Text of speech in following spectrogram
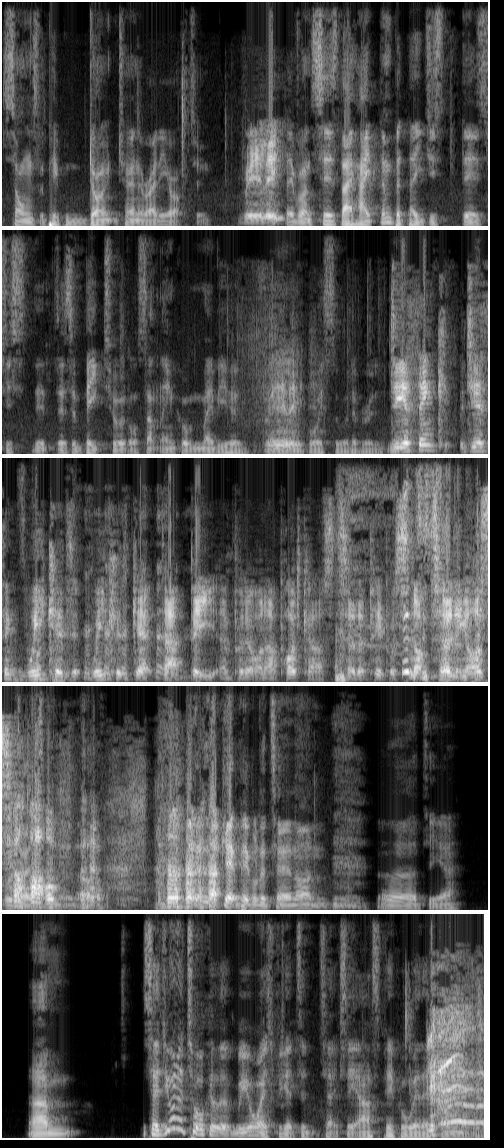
songs that people don't turn the radio off to. Really? Everyone says they hate them, but they just there's just there's a beat to it or something, or maybe her Really? voice or whatever it is. Do you think? Do you think we could we could get that beat and put it on our podcast so that people stop turning us off? off. Get people to turn on. Oh dear. Um, so do you want to talk a little? We always forget to, to actually ask people where they're from.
